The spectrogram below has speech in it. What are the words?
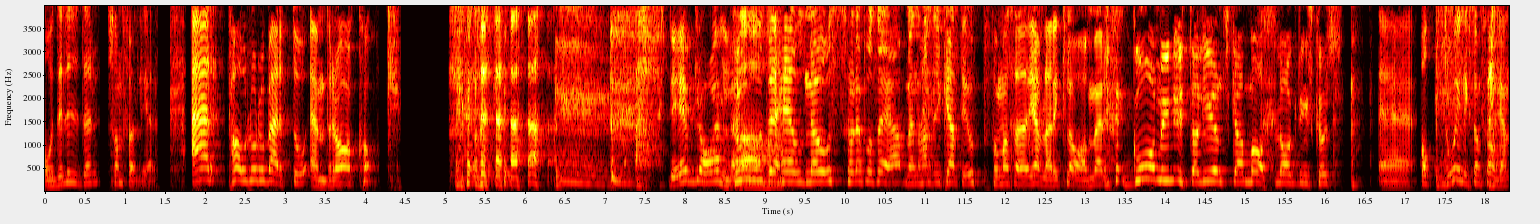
Och det lyder som följer. Är Paolo Roberto en bra kock? Det är bra ämne. Who the hell knows, höll jag på att säga. Men han dyker alltid upp på massa jävla reklamer. Gå min italienska matlagningskurs. Eh, och då är liksom frågan,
